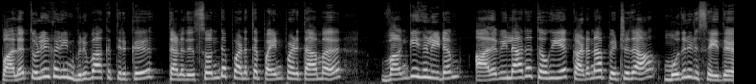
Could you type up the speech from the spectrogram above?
பல தொழில்களின் விரிவாக்கத்திற்கு தனது சொந்த பணத்தை பயன்படுத்தாம வங்கிகளிடம் அளவில்லாத தொகையை கடனா பெற்றுதான் முதலீடு செய்து.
